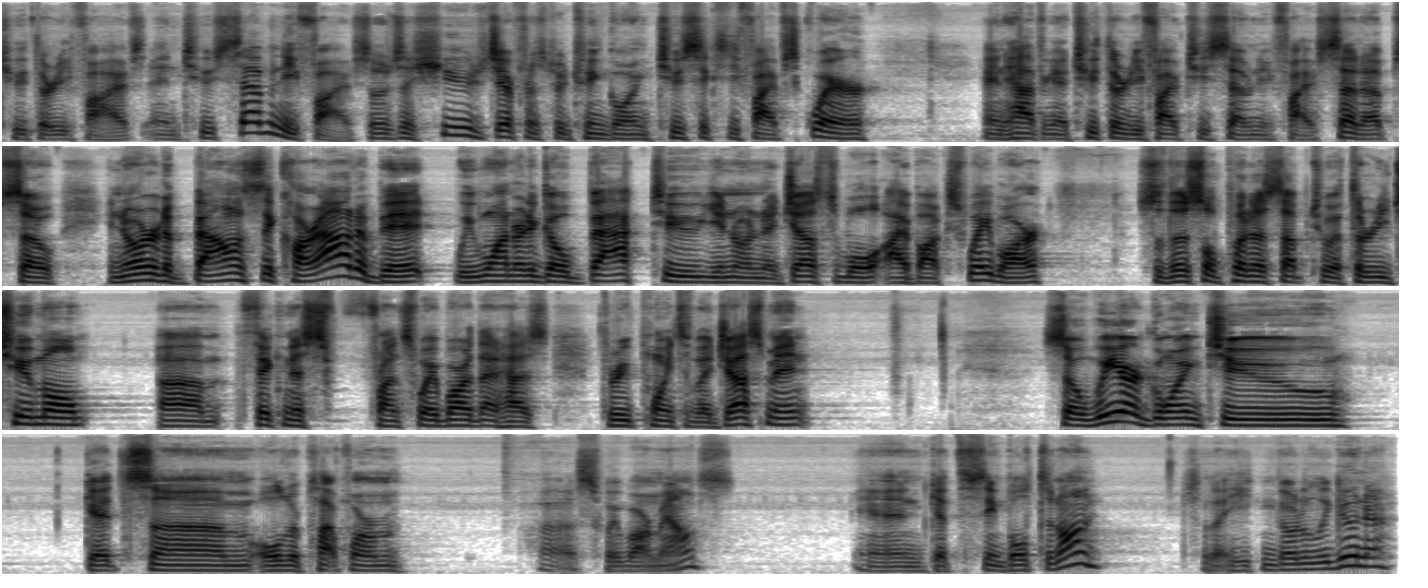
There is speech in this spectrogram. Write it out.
235s and 275s. So there's a huge difference between going 265 square and having a 235, 275 setup. So in order to balance the car out a bit, we wanted to go back to, you know, an adjustable Eibach sway bar. So this will put us up to a 32 mil um, thickness front sway bar that has three points of adjustment. So we are going to get some older platform uh, sway bar mounts and get this thing bolted on so that he can go to Laguna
